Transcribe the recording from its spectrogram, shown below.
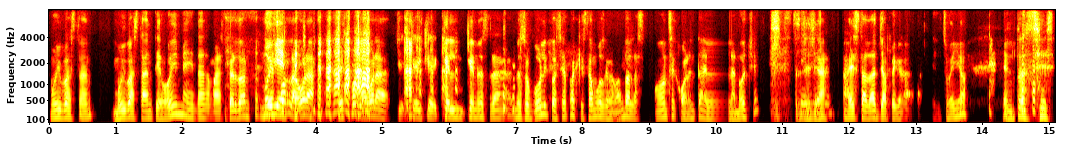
muy bastante, muy bastante. Oíme, nada más, perdón. Muy es por la hora, es por la hora. Que, que, que, que, nuestra, nuestro público sepa que estamos grabando a las 11:40 de la noche. Entonces, ya a esta edad ya pega el sueño. Entonces,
